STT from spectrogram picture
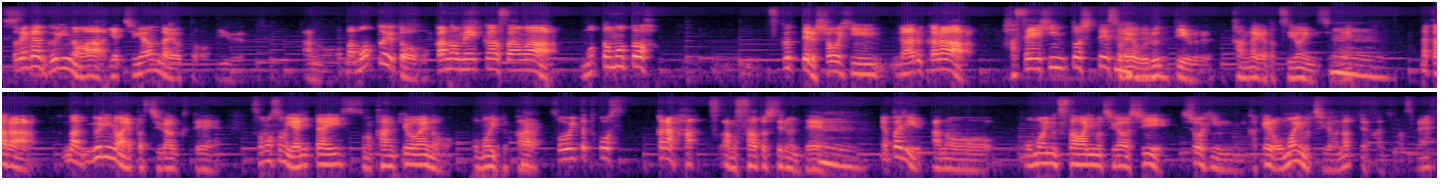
それがグリノはいや違うんだよというあの、まあ、もっと言うと他のメーカーさんはもともと作ってる商品があるから派生品としてそれを売るっていう考えがやっぱ強いんですよね、うん。だから、まあ、グリノはやっぱ違くて、そもそもやりたいその環境への思いとか、はい。そういったところからはあのスタートしてるんで、うん。やっぱりあの思いの伝わりも違うし、商品にかける思いも違うなって感じますね。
